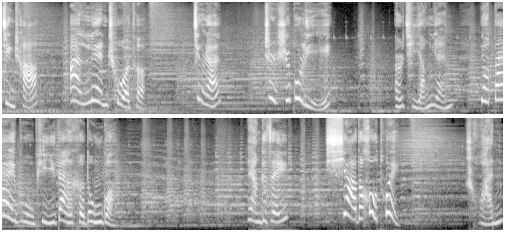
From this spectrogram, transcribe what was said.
警察。暗恋绰特，竟然置之不理，而且扬言要逮捕皮蛋和冬瓜。两个贼吓得后退，船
